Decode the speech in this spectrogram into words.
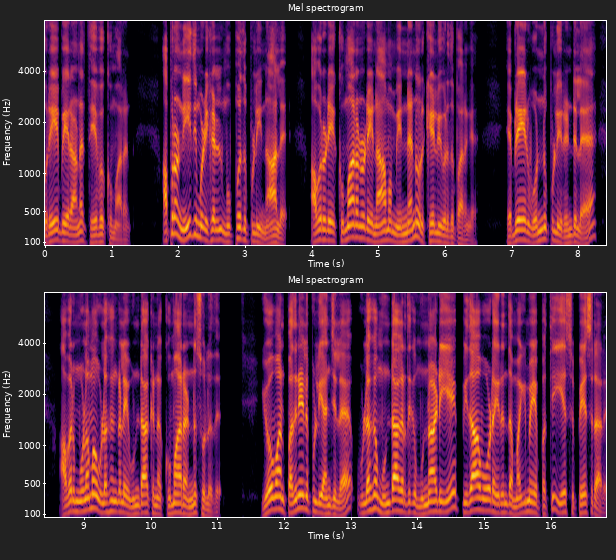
ஒரே பேரான தேவகுமாரன். அப்புறம் நீதிமொழிகள் முப்பது புள்ளி நாலு அவருடைய குமாரனுடைய நாமம் என்னன்னு ஒரு கேள்வி வருது பாருங்க. எப்ரேயர் ஒன்னு புள்ளி ரெண்டுல அவர் மூலமா உலகங்களை உண்டாக்குன குமாரன்னு சொல்லுது. யோவான் பதினேழு புள்ளி அஞ்சுல உலகம் உண்டாகிறதுக்கு முன்னாடியே பிதாவோட இருந்த மகிமையை பத்தி இயேசு பேசுறாரு.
